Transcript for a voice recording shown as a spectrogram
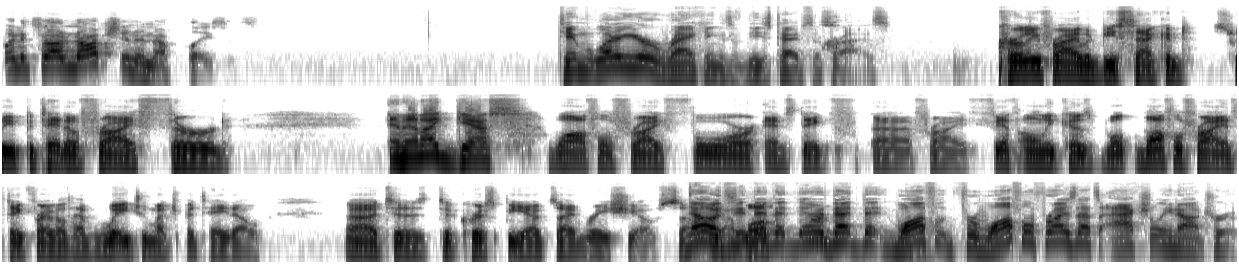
but it's not an option enough places Tim, what are your rankings of these types of fries? Curly fry would be second. Sweet potato fry third. And then I guess waffle fry four and steak uh, fry fifth, only because waffle fry and steak fry both have way too much potato. uh, to to crispy outside ratio. So no, yeah, it's, waffle that, that, that, that waffle for waffle fries. That's actually not true.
